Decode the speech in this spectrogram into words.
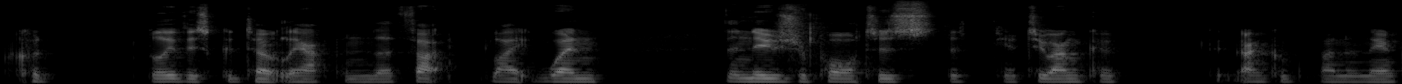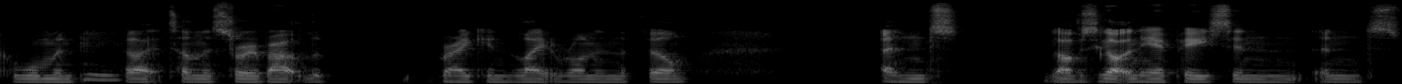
could I believe this could totally happen." The fact, like when the news reporters, the you know, two anchor, the anchor man and the anchor woman, Mm. like telling the story about the break-in later on in the film, and obviously got an earpiece in, and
